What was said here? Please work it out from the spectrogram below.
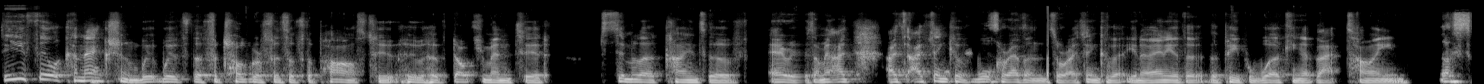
Do you feel a connection with, with the photographers of the past who who have documented similar kinds of areas? I mean, I I, I think of Walker Evans, or I think of you know any of the the people working at that time. That's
